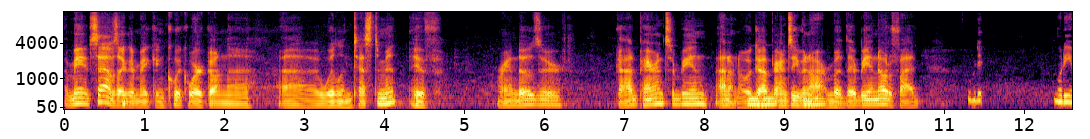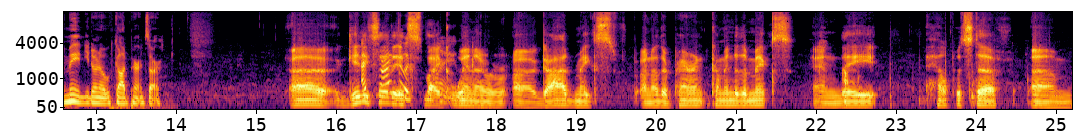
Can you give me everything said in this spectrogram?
I mean, it sounds like they're making quick work on the uh, will and testament. If randos or godparents are being, I don't know what godparents even are, but they're being notified. What do, what do you mean? You don't know what godparents are? Uh, Giddy I said it's like when a, a god makes another parent come into the mix and they help with stuff. Um,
